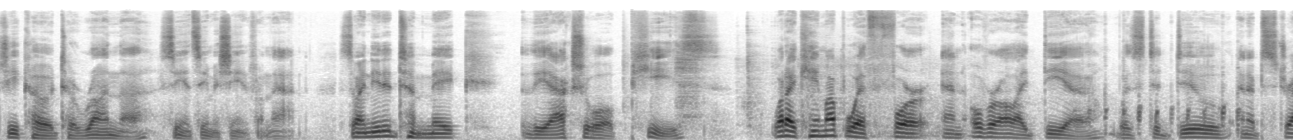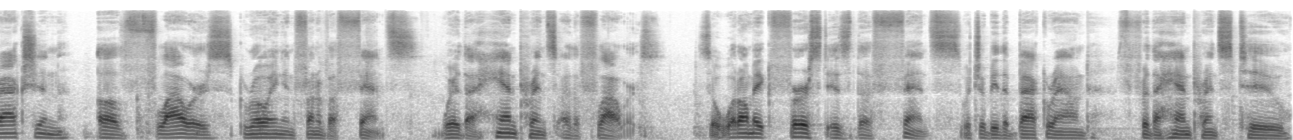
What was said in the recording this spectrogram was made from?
G code to run the CNC machine from that. So I needed to make the actual piece. What I came up with for an overall idea was to do an abstraction of flowers growing in front of a fence where the handprints are the flowers. So what I'll make first is the fence, which will be the background for the handprints to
